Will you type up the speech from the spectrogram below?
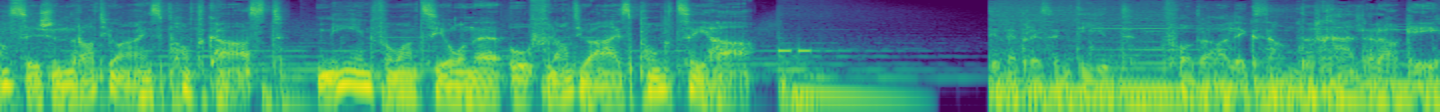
Das ist ein Radio 1 Podcast. Mehr Informationen auf radio1.ch. Präsentiert von der Alexander Keller AG.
